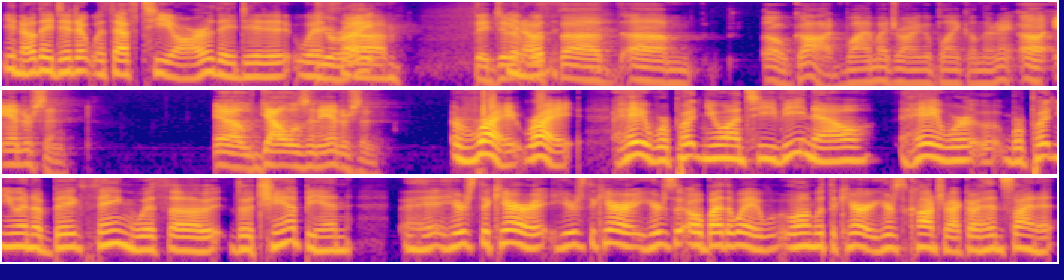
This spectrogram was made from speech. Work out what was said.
You know, they did it with FTR. They did it with You're right. um, They did it know, with uh, um, oh God, why am I drawing a blank on their name? Uh, Anderson, uh, Gallows and Anderson. Right, right. Hey, we're putting you on TV now. Hey, we're we're putting you in a big thing with uh the champion. Here's the carrot. Here's the carrot. Here's the, oh by the way, along with the carrot, here's the contract. Go ahead and sign it.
